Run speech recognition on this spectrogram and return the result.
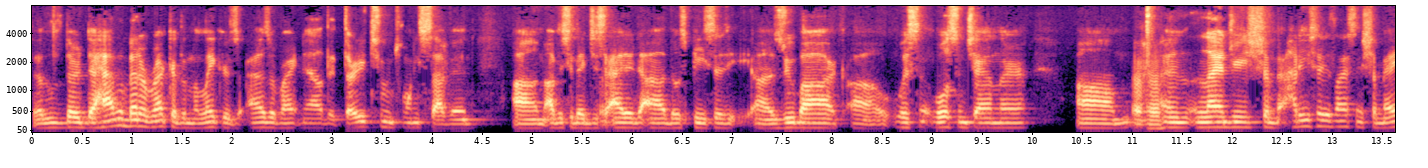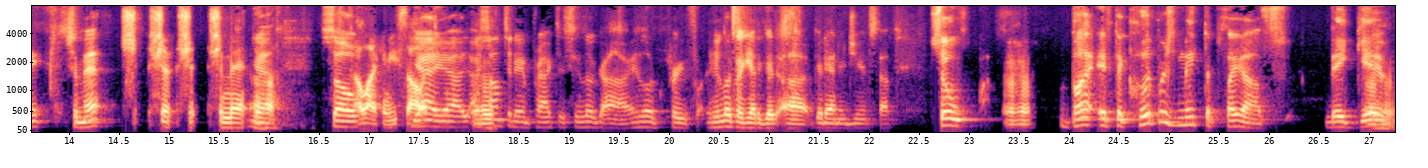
They're, they're, they have a better record than the Lakers as of right now. They're 32 and 27. Um, obviously, they just added uh, those pieces: uh, Zubac, uh, Wilson, Wilson Chandler, um, uh-huh. and Landry. Shamet. How do you say his last name? Shamet. Shamet. Shamet. Uh-huh. Yeah. So I like him. He's solid. Yeah, yeah. I mm-hmm. saw him today in practice. He looked, uh, he looked pretty. He looked like he had a good, uh, good energy and stuff. So, uh-huh. but if the Clippers make the playoffs, they give uh-huh.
